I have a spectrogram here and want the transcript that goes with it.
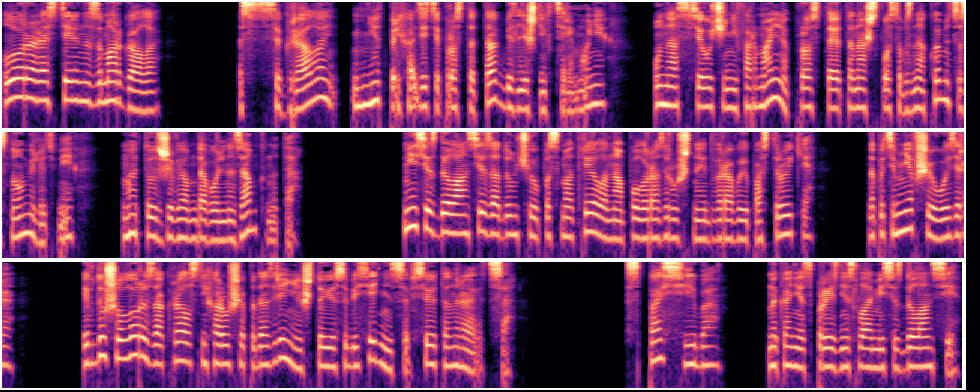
Лора растерянно заморгала. «Сыграла? Нет, приходите просто так, без лишних церемоний. У нас все очень неформально, просто это наш способ знакомиться с новыми людьми. Мы тут живем довольно замкнуто». Миссис Деланси задумчиво посмотрела на полуразрушенные дворовые постройки, на потемневшее озеро, и в душу Лоры закралось нехорошее подозрение, что ее собеседнице все это нравится. «Спасибо», — наконец произнесла миссис Деланси.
